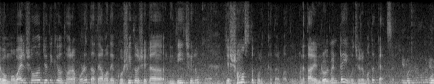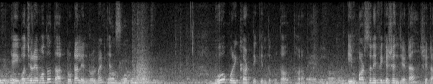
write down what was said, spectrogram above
এবং মোবাইল সহ যদি কেউ ধরা পড়ে তাতে আমাদের ঘোষিত সেটা নীতিই ছিল যে সমস্ত পরীক্ষা তার বাতিল। মানে তার এনরোলমেন্টটাই এই বছরের মতো ক্যান্সেল। এই বছরের মতো তার টোটাল এনরোলমেন্ট ক্যান্সেল ভুয়ো পরীক্ষার্থী কিন্তু কোথাও ধরা পড়ে। ইমপার্সনিফিকেশন যেটা সেটা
